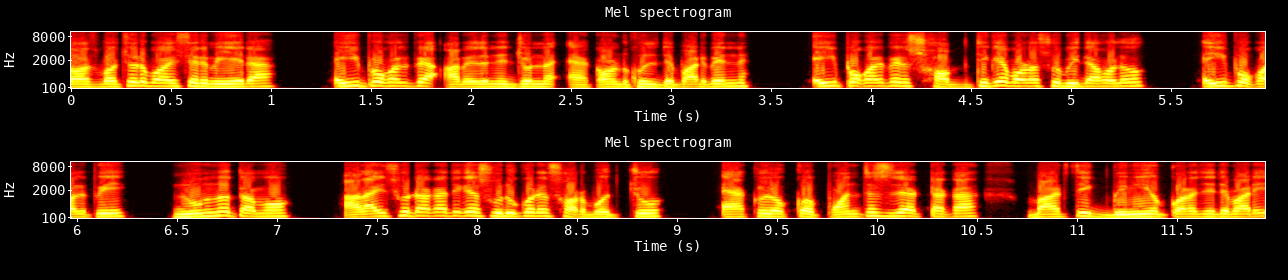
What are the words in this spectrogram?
দশ বছর বয়সের মেয়েরা এই প্রকল্পে আবেদনের জন্য অ্যাকাউন্ট খুলতে পারবেন। এই প্রকল্পের সব থেকে বড় সুবিধা হলো, এই প্রকল্পে ন্যূনতম আড়াইশো টাকা থেকে শুরু করে সর্বোচ্চ এক লক্ষ পঞ্চাশ হাজার টাকা বার্ষিক বিনিয়োগ করা যেতে পারে।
